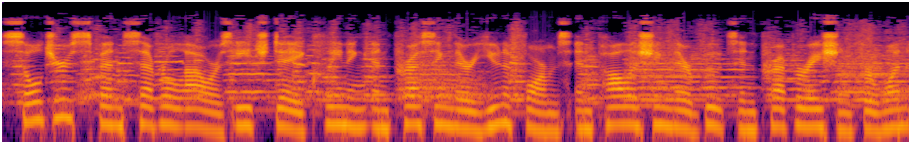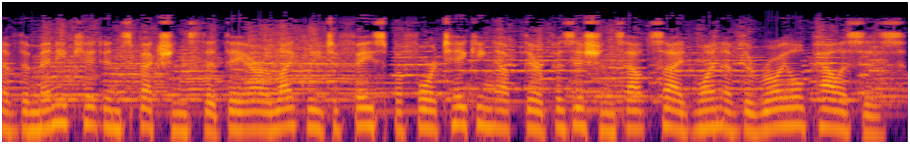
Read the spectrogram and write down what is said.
Soldiers spend several hours each day cleaning and pressing their uniforms and polishing their boots in preparation for one of the many kit inspections that they are likely to face before taking up their positions outside one of the royal palaces.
